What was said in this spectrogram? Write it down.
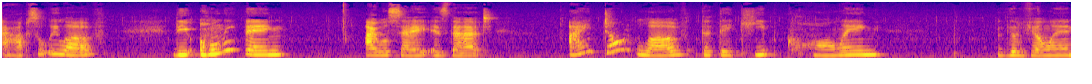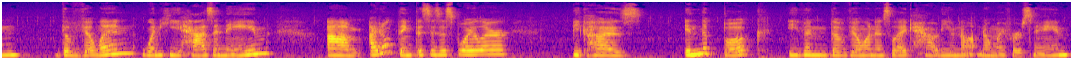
absolutely love. The only thing I will say is that I don't love that they keep calling the villain the villain when he has a name. Um, I don't think this is a spoiler because in the book, even the villain is like, how do you not know my first name?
